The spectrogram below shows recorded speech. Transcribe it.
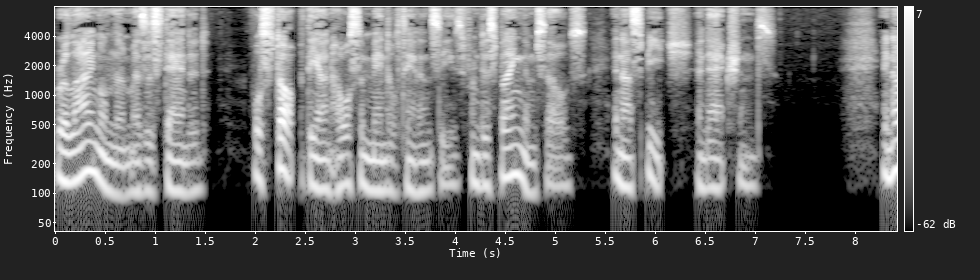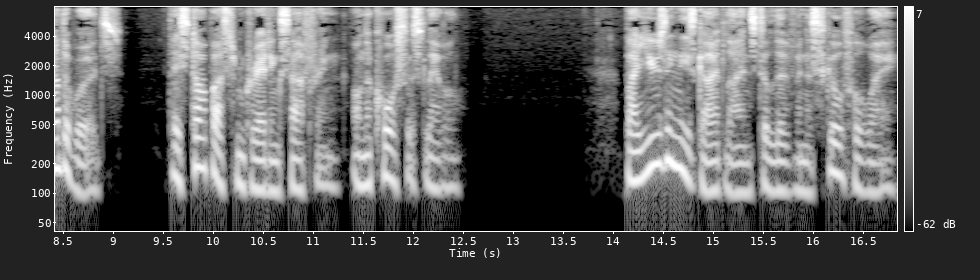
Relying on them as a standard will stop the unwholesome mental tendencies from displaying themselves in our speech and actions. In other words, they stop us from creating suffering on the coarsest level. By using these guidelines to live in a skillful way,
